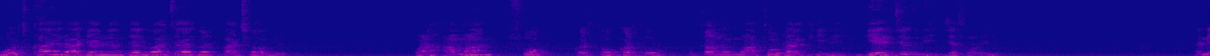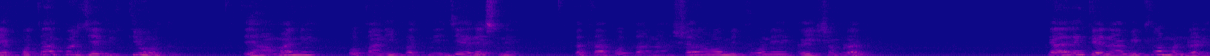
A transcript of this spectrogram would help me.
મોર્દખાય રાજાના દરવાજા આગળ પાછો આવ્યો. પણ હામાન શોક કરતો કરતો પોતાનું માથું ઢાંકીને ઘેર જલ્દી જતો રહ્યો. અને પોતા પર જે વીત્યું હતું, તે હામાને પોતાની પત્ની જેરેસને તથા પોતાના સર્વ મિત્રોને કહી સંભળાવ્યું. ત્યારે તેના મિત્ર મંડળે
